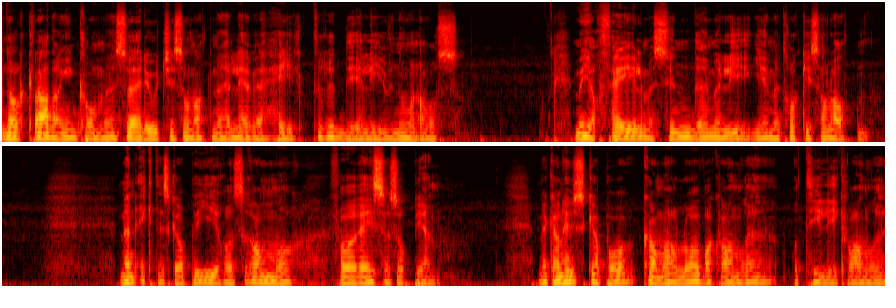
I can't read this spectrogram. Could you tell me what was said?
Når hverdagen kommer, så er det jo ikke sånn at vi lever helt ryddige liv, noen av oss. Vi gjør feil, vi synder, vi lyver, vi tråkker i salaten. Men ekteskapet gir oss rammer for å reise oss opp igjen. Vi kan huske på hva vi har lova hverandre, og tilgi hverandre,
